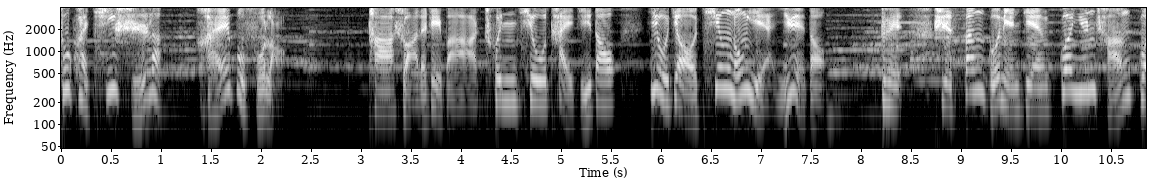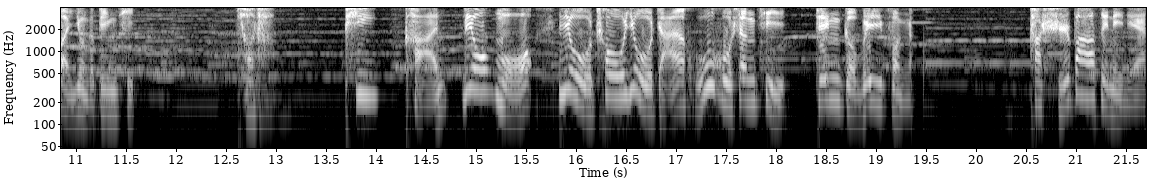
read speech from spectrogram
都快七十了。还不服老，他耍的这把春秋太极刀，又叫青龙偃月刀，对，是三国年间关云长惯用的兵器。瞧他，劈、砍、撩、抹，又抽又斩，虎虎生气，真个威风啊！他十八岁那年，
